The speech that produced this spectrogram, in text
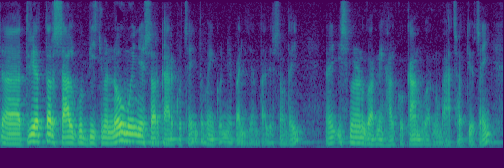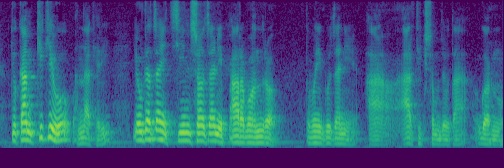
त्रिहत्तर सालको बिचमा नौ महिने सरकारको चाहिँ तपाईँको नेपाली जनताले सधैँ स्मरण गर्ने खालको काम गर्नुभएको छ त्यो चाहिँ। त्यो काम के के हो भन्दाखेरि एउटा चाहिँ चिनसँग चाहिँ पारबन्ध तपाईँको चाहिँ आर्थिक सम्झौता गर्नु।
